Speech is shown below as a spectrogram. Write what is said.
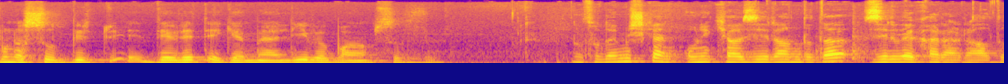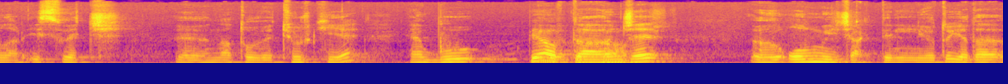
bu nasıl bir devlet egemenliği ve bağımsızlığı. NATO demişken 12 Haziran'da da zirve kararı aldılar İsveç, e, NATO ve Türkiye. Yani bu Bir hafta daha kalmış. önce e, olmayacak deniliyordu ya da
